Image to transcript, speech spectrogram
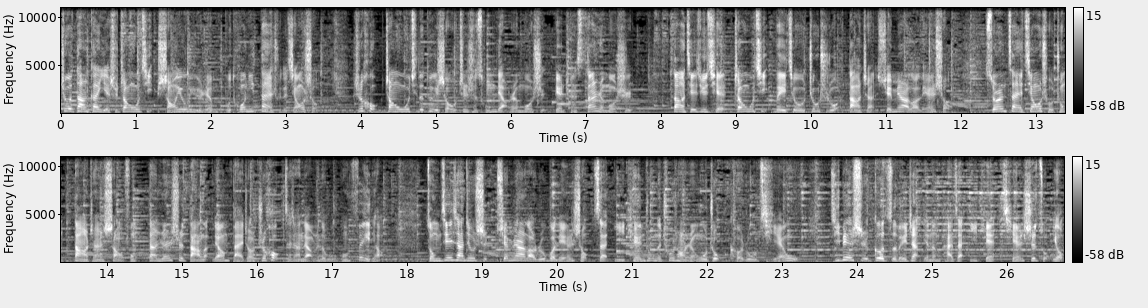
这大概也是张无忌少有与人不拖泥带水的交手。之后，张无忌的对手正是从两人模式变成三人模式。大结局前，张无忌为救周芷若大战玄冥二老联手，虽然在交手中大占上风，但仍是打了两百招之后，再将两人的武功废掉。总结一下就是，玄冥二老如果联手，在倚天中的出场人物中可入前五，即便是各自为战，也能排在倚天前十左右。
